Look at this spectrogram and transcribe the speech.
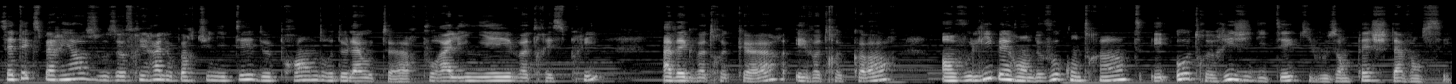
Cette expérience vous offrira l'opportunité de prendre de la hauteur pour aligner votre esprit avec votre cœur et votre corps en vous libérant de vos contraintes et autres rigidités qui vous empêchent d'avancer.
